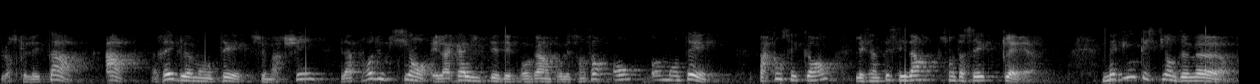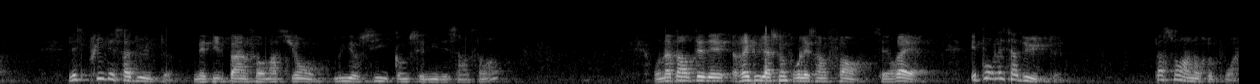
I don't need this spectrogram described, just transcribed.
lorsque l'État a réglementé ce marché, la production et la qualité des programmes pour les enfants ont augmenté. Par conséquent, les antécédents sont assez clairs. Mais une question demeure. L'esprit des adultes n'est-il pas information, lui aussi, comme celui des enfants? On a tenté des régulations pour les enfants, c'est vrai. Et pour les adultes Passons à un autre point.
